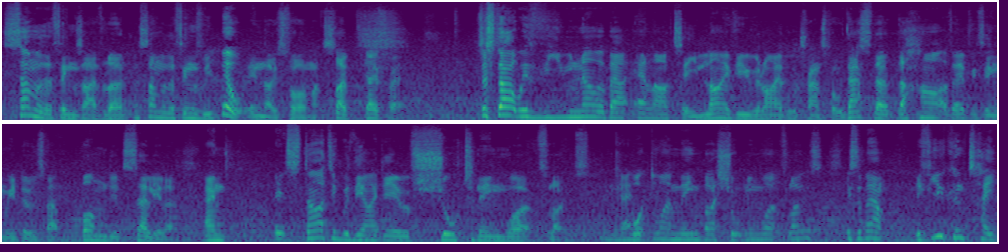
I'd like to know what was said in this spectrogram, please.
some of the things I've learned and some of the things we built in those four months. So Go for it. To start with, you know about LRT, LiveU Reliable Transport. That's the, the heart of everything we do. It's that bonded cellular. And it started with the idea of shortening workflows. Okay. What do I mean by shortening workflows? It's about if you can take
